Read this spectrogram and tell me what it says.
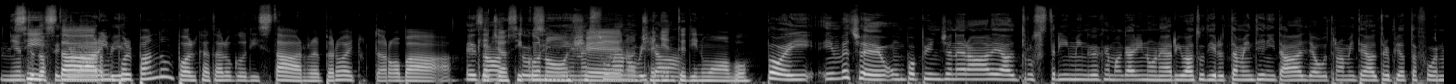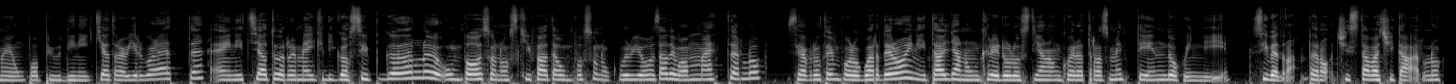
niente sì, da sta segnalarvi. rimpolpando un po' il catalogo di Star, però è tutta roba Esatto, che già si sì, conosce, nessuna non c'è niente di nuovo. Poi invece un po' più in generale altro streaming che magari non è arrivato direttamente in Italia o tramite altre piattaforme un po' più di nicchia, tra virgolette. È iniziato il remake di Gossip Girl, un po' sono schifata, un po' sono curiosa, devo ammetterlo. Se avrò tempo lo guarderò, in Italia non credo lo stiano ancora trasmettendo, quindi si vedrà, però ci stava a citarlo.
